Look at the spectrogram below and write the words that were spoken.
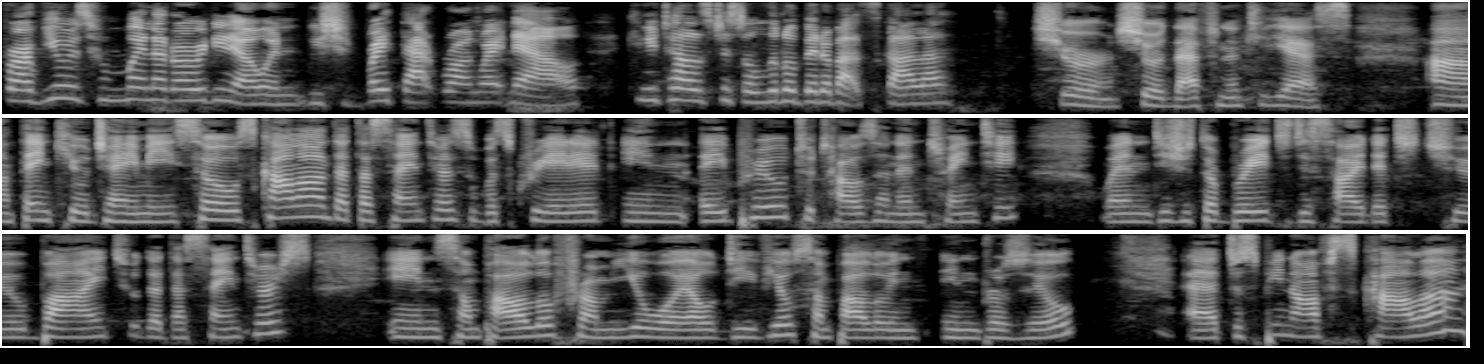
for our viewers who might not already know, and we should write that wrong right now, can you tell us just a little bit about Scala? Sure, sure, definitely, yes. Uh, thank you, Jamie. So, Scala Data Centers was created in April 2020 when Digital Bridge decided to buy two data centers in São Paulo from UOL Diveo, São Paulo in, in Brazil. Uh, to spin off Scala,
